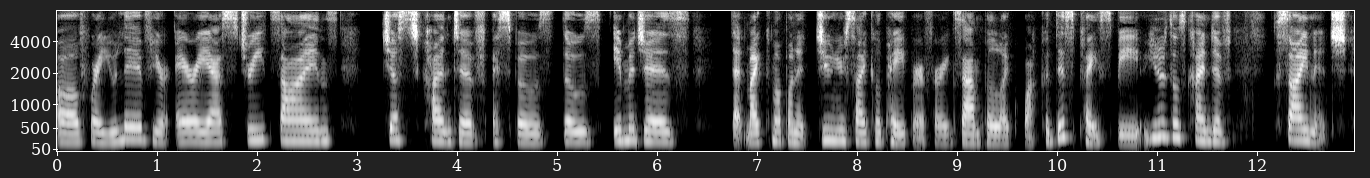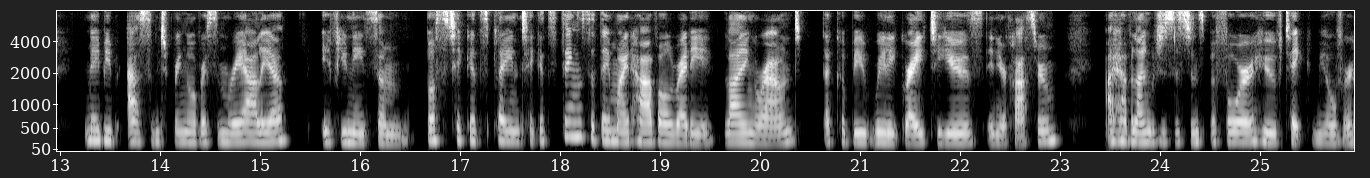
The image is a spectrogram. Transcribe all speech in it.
of where you live, your area, street signs, just kind of, I suppose, those images that might come up on a junior cycle paper, for example, like what could this place be? You know, those kind of signage. Maybe ask them to bring over some realia if you need some bus tickets, plane tickets, things that they might have already lying around that could be really great to use in your classroom. I have language assistants before who've taken me over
